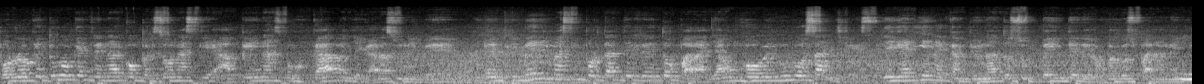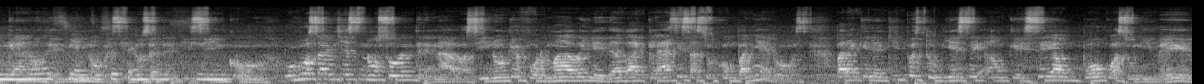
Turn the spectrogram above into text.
por lo que tuvo que entrenar con personas que apenas buscaban llegar a su nivel. El primer y más importante reto para ya un joven Hugo Sánchez llegaría en el campeonato sub-20 de los Juegos Panamericanos de 1975. Hugo Sánchez no solo entrenaba, sino que formaba y le daba clases a sus compañeros para que el equipo estuviese aunque sea un poco a su nivel.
